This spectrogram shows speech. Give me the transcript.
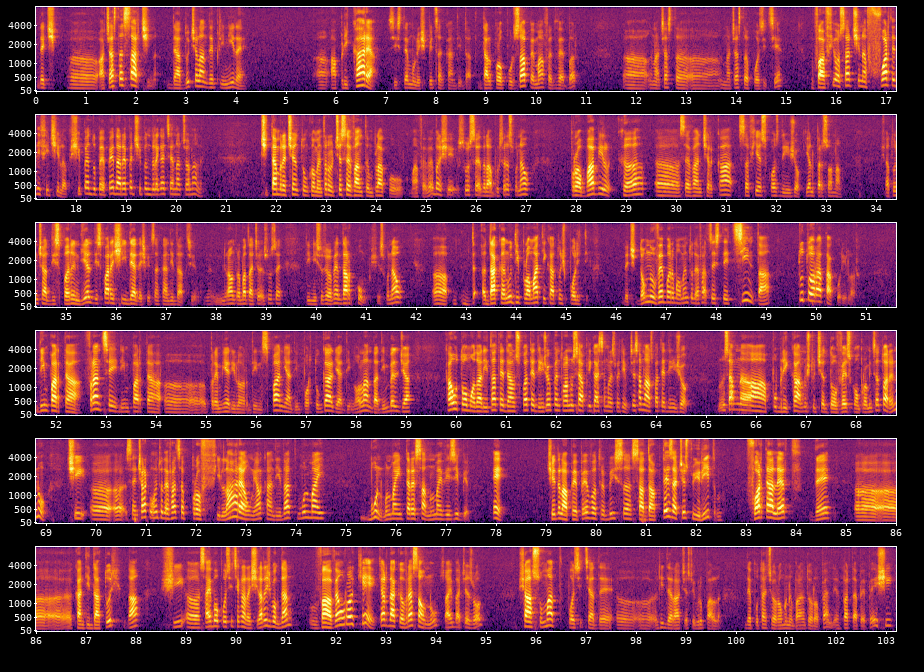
Deci, uh, această sarcină de a duce la îndeplinire uh, aplicarea sistemului în candidat, de a-l propulsa pe Manfred Weber uh, în această, uh, în această poziție, va fi o sarcină foarte dificilă și pentru PP, dar repet și pentru delegația naționale. Citam recent un comentariu ce se va întâmpla cu, cu Manfred Weber și surse de la Bruxelles spuneau probabil că uh, se va încerca să fie scos din joc, el personal. Și atunci, dispărând el, dispare și ideea de șpiță candidat. Și erau întrebat acele surse din instituții europene, dar cum? Și spuneau, uh, dacă nu diplomatic, atunci politic. Deci, domnul Weber, în momentul de față, este ținta tuturor atacurilor. Din partea Franței, din partea uh, premierilor din Spania, din Portugalia, din Olanda, din Belgia, caută o modalitate de a-l scoate din joc pentru a nu se aplica semnul respectiv. Ce înseamnă a-l scoate din joc? Nu înseamnă a publica nu știu ce dovezi compromițătoare, nu. Ci uh, uh, se încearcă în momentul de față profilarea unui alt candidat mult mai bun, mult mai interesant, mult mai vizibil. E, cei de la PP vor trebui să se adapteze acestui ritm foarte alert de uh, uh candidaturi, da? Și uh, să aibă o poziție clară. Și Rareș Bogdan va avea un rol cheie, chiar dacă vrea sau nu să aibă acest rol, și a asumat poziția de uh, uh lider a acestui grup al deputaților români în Parlamentul European, din partea PP, și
